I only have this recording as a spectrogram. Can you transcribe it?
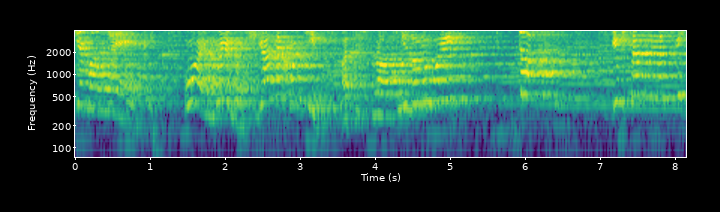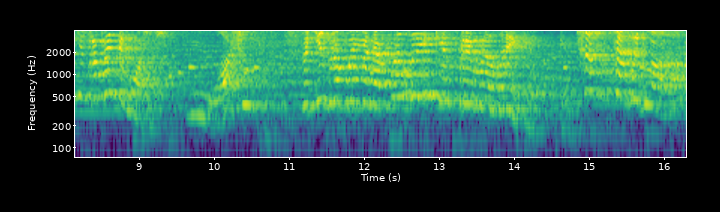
Ще маленький. Ой, вибач, я не хотів. А ти справжній домовий? Так, І все все на світі зробити можеш. можу. Тоді зроби мене великим превеликим. Та, та будь ласка.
